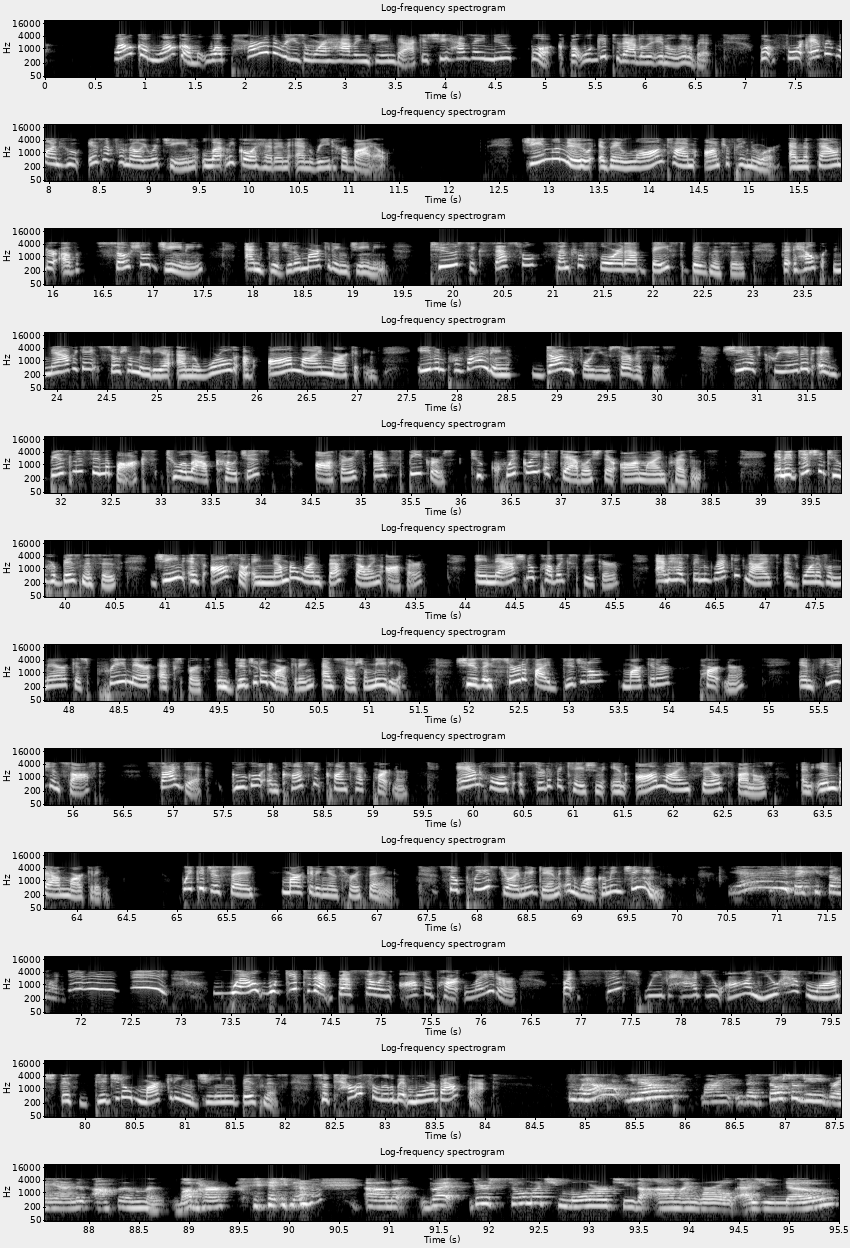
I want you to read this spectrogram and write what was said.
Welcome, welcome. Well, part of the reason we're having Jean back is she has a new book, but we'll get to that in a little bit. But for everyone who isn't familiar with Jean, let me go ahead and, and read her bio. Jean Lanoue is a longtime entrepreneur and the founder of Social Jeanie and Digital Marketing Genie, two successful Central Florida based businesses that help navigate social media and the world of online marketing, even providing done for you services. She has created a business in the box to allow coaches, authors, and speakers to quickly establish their online presence. In addition to her businesses, Jean is also a number one best selling author, a national public speaker, and has been recognized as one of America's premier experts in digital marketing and social media. She is a certified digital marketer partner, Infusionsoft, Cydeck, Google, and Constant Contact partner, and holds a certification in online sales funnels and inbound marketing. We could just say marketing is her thing. So please join me again in welcoming Jean. Yay! Thank you so much. Yay! Yay! Well, we'll get to that best-selling author part later. But since we've had you on, you have launched this digital marketing genie business. So tell us a little bit more about that. Well, you know, my the Social Jeanie brand is awesome and love her, you know. Mm-hmm. Um, but there's so much more to the online world, as you know.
